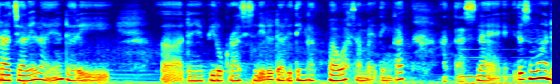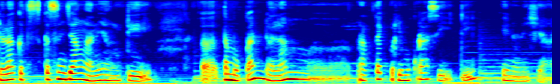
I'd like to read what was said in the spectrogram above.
merajalela ya dari uh, adanya birokrasi sendiri dari tingkat bawah sampai tingkat atas. Nah, itu semua adalah kesenjangan yang ditemukan dalam eh, praktek berdemokrasi di Indonesia.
